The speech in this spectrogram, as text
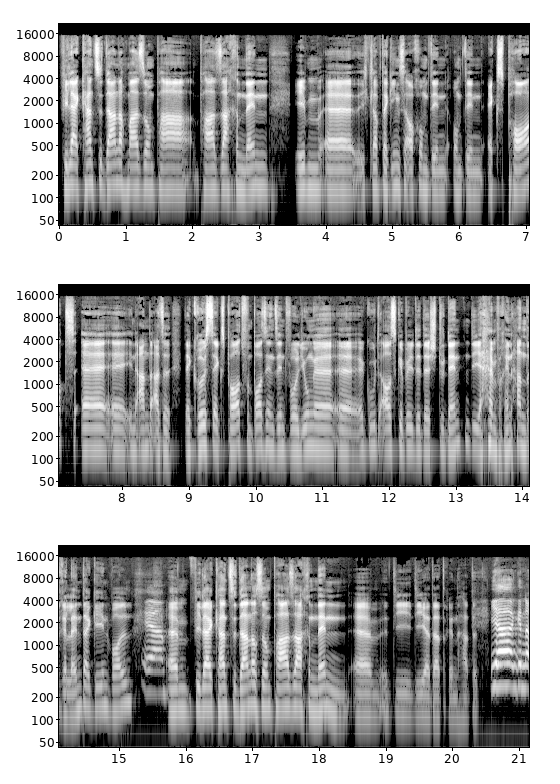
Vielleicht kannst du da noch mal so ein paar paar Sachen nennen, eben, äh, ich glaube, da ging es auch um den, um den Export äh, äh, in andere, also der größte Export von Bosnien sind wohl junge, äh, gut ausgebildete Studenten, die einfach in andere Länder gehen wollen. Ja. Ähm, vielleicht kannst du da noch so ein paar Sachen nennen, äh, die, die ihr da drin hattet. Ja, genau.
